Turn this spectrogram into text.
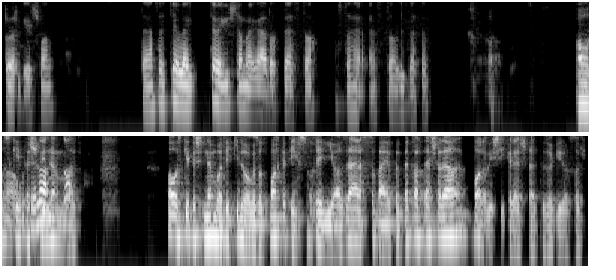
pörgés van. Tehát, hogy tényleg, tényleg Isten megáldotta ezt, a, ezt, a, ezt az üzletet. Ahhoz na, képest, hogy nem na, volt ahhoz képest, hogy nem volt egy kidolgozott marketing stratégia a zárásszabályokat betartására, valami sikeres lett ez a giroszos.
